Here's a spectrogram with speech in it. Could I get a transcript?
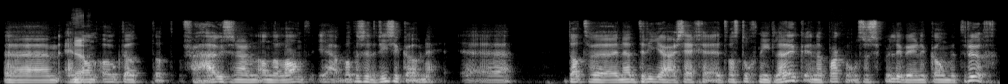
Ehm, en Ja. dan ook dat, dat verhuizen naar een ander land. Ja, wat is het risico? Nee, eh, dat we na drie jaar zeggen, het was toch niet leuk. En dan pakken we onze spullen weer en dan komen we terug.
